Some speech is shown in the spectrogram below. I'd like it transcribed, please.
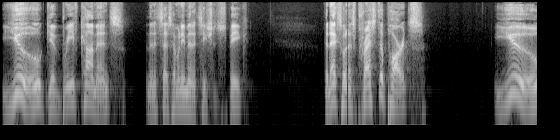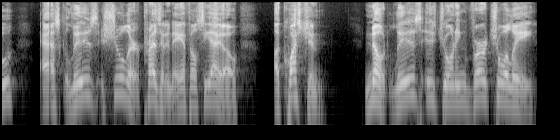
You give brief comments, and then it says how many minutes he should speak. The next one is press departs. You ask Liz Shuler, president, AFL CIO, a question. Note, Liz is joining virtually.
